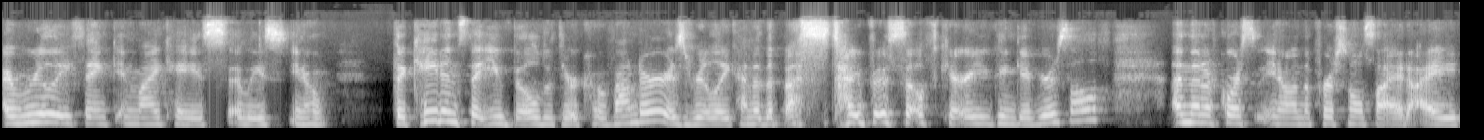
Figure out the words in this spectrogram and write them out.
i really think in my case at least you know the cadence that you build with your co-founder is really kind of the best type of self-care you can give yourself and then of course you know on the personal side i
